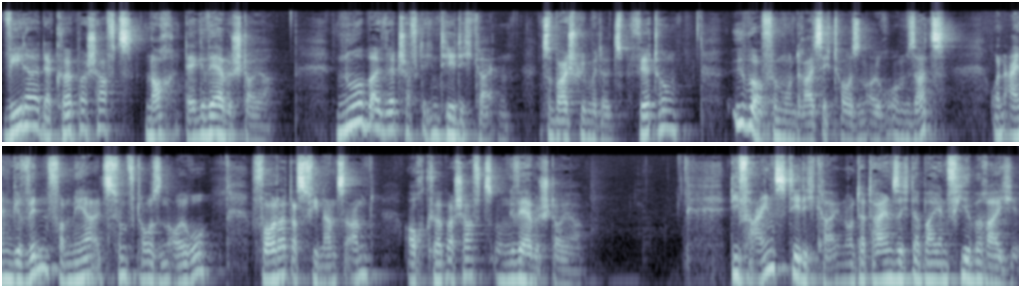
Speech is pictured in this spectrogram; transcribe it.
weder der Körperschafts- noch der Gewerbesteuer nur bei wirtschaftlichen Tätigkeiten, zum Beispiel mittels Bewirtung, über 35.000 Euro Umsatz und einem Gewinn von mehr als 5.000 Euro fordert das Finanzamt auch Körperschafts- und Gewerbesteuer. Die Vereinstätigkeiten unterteilen sich dabei in vier Bereiche.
